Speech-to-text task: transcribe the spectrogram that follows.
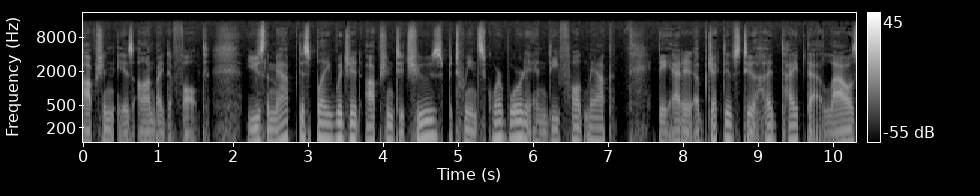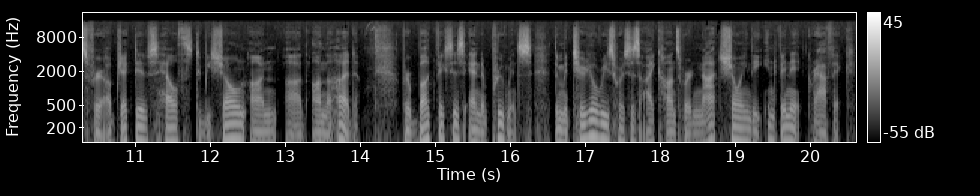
option is on by default. Use the map display widget option to choose between scoreboard and default map. they added objectives to HUD type that allows for objectives healths to be shown on uh, on the HUD. For bug fixes and improvements, the material resources icons were not showing the infinite graphic.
